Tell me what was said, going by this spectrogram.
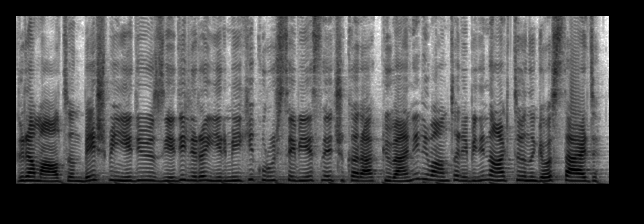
Gram altın 5707 lira 22 kuruş seviyesine çıkarak güvenli liman talebinin arttığını gösterdi.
